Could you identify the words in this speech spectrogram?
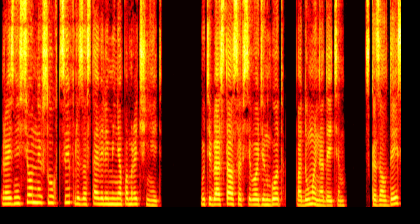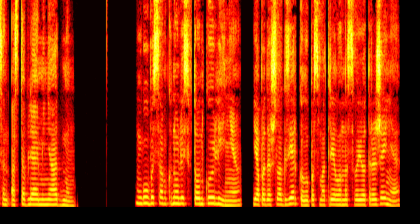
Произнесенные вслух цифры заставили меня помрачнеть. «У тебя остался всего один год. Подумай над этим», – сказал Дейсон, оставляя меня одну. Губы сомкнулись в тонкую линию. Я подошла к зеркалу и посмотрела на свое отражение.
